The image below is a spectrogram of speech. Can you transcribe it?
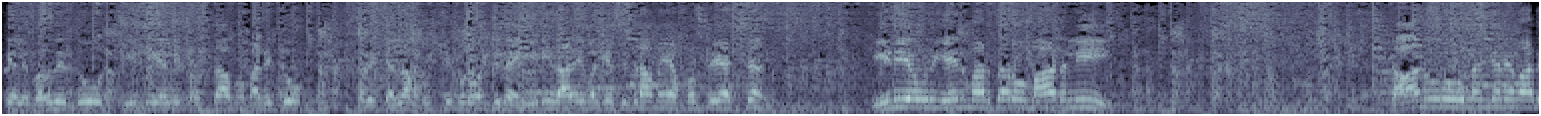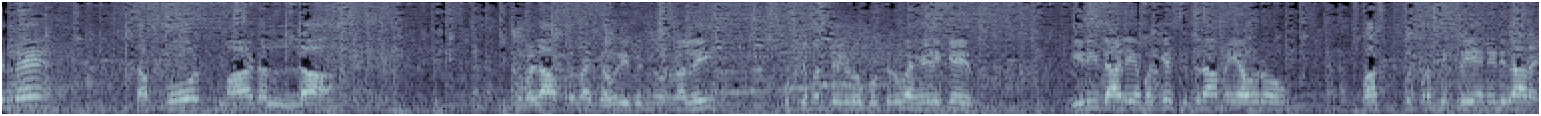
ಬರೆದಿದ್ದು, ಚೀಟಿಯಲ್ಲಿ ಪ್ರಸ್ತಾಪ ಮಾಡಿದ್ದು, ಅದಕ್ಕೆಲ್ಲ ಪುಷ್ಟಿ ಕೊಡುವಂತಿದೆ. ಇಡಿ ದಾಳಿ ಬಗ್ಗೆ ಸಿದ್ದರಾಮಯ್ಯ ಫಸ್ಟ್ ರಿಯಾಕ್ಷನ್ ಇಡಿ ಅವರು ಏನ್ ಮಾಡ್ತಾರೋ ಮಾಡಲಿ. ಕಾನೂನು ಉಲ್ಲಂಘನೆ ಮಾಡಿದ್ರೆ ಸಪೋರ್ಟ್ ಮಾಡಲ್ಲ. ಚಿಕ್ಕಬಳ್ಳಾಪುರದ ಗೌರಿಬೆನ್ನೂರಿನಲ್ಲಿ ಮುಖ್ಯಮಂತ್ರಿಗಳು ಕೊಟ್ಟಿರುವ ಹೇಳಿಕೆ ಇದು. ಇಡಿ ದಾಳಿಯ ಬಗ್ಗೆ ಸಿದ್ದರಾಮಯ್ಯ ಅವರು ಫಸ್ಟ್ ಪ್ರತಿಕ್ರಿಯೆ ನೀಡಿದ್ದಾರೆ.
